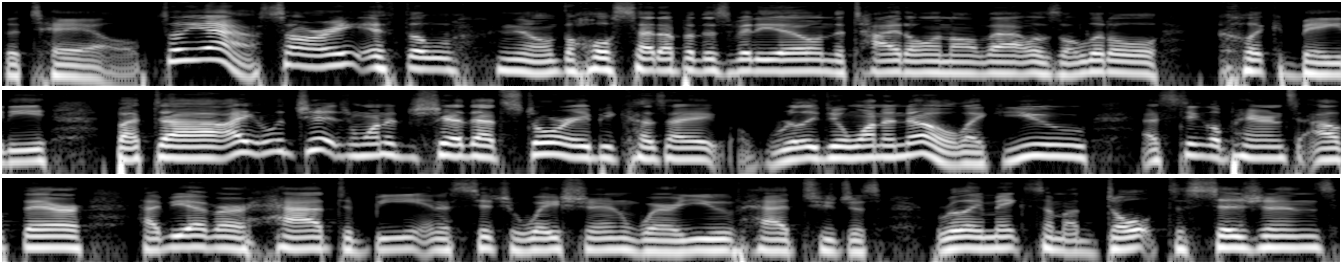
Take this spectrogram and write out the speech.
the tale. So yeah, sorry if the you know the whole setup of this video and the title and all that was a little clickbaity, but uh, I legit wanted to share that story because I really do want to know. Like, you, as single parents out there, have you ever had to be in a situation where you've had to just really make some adult decisions?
